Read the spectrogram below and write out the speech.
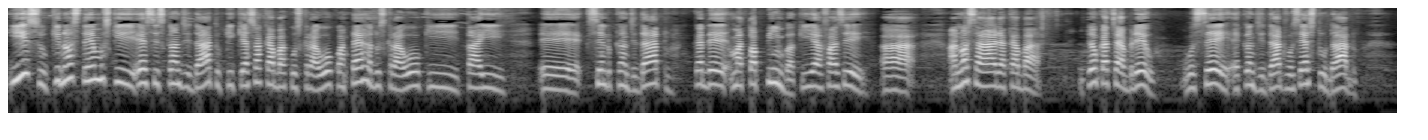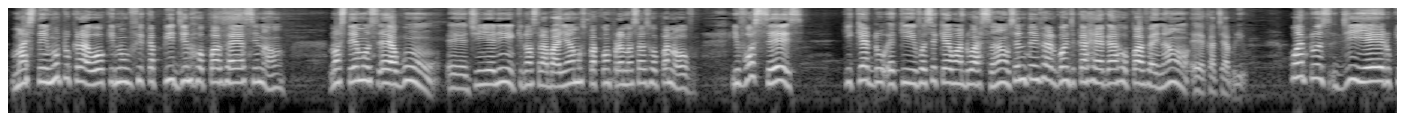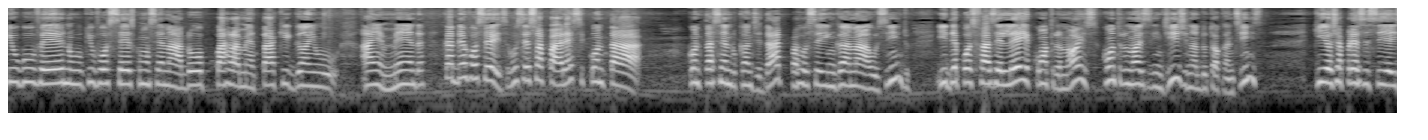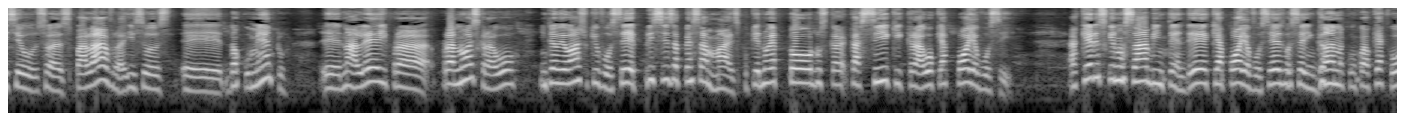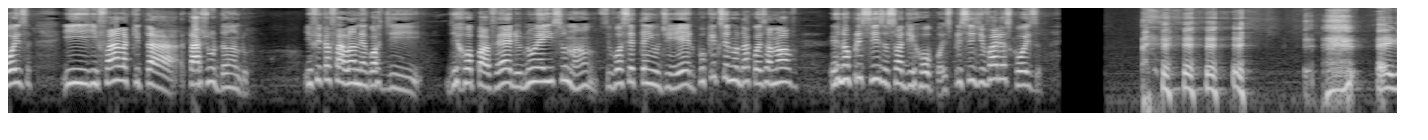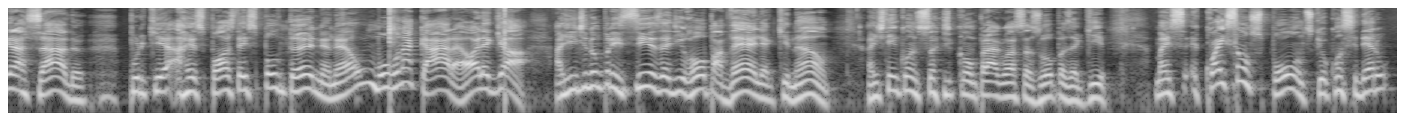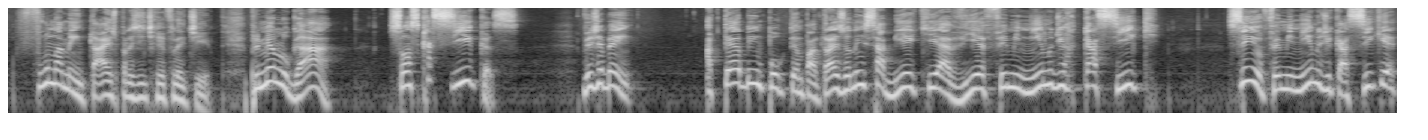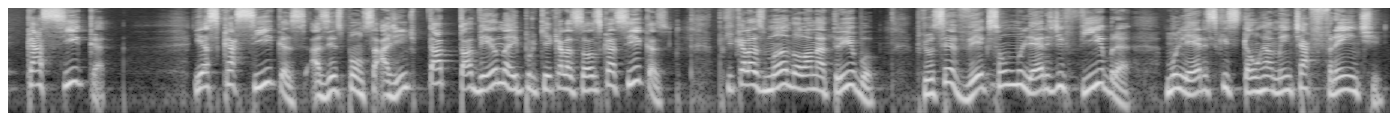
Isso que nós temos que, esses candidatos que quer só acabar com os CRAO, com a terra dos CRAO, que está aí é, sendo candidato, cadê Matopimba, que ia fazer a, a nossa área acabar? Então, Cátia Abreu, você é candidato, você é estudado, mas tem muito craô que não fica pedindo roupa velha assim não. Nós temos é, algum é, dinheirinho que nós trabalhamos para comprar nossas roupas novas. E vocês, que, quer do, que você quer uma doação, você não tem vergonha de carregar roupa velha não, é, Cátia Abril? Quantos dinheiro que o governo, que vocês como senador, parlamentar, que ganham a emenda, cadê vocês? Você só aparece quando está quando está sendo candidato para você enganar os índios e depois fazer lei contra nós, contra nós indígenas do Tocantins? Que eu já presenciei suas palavras e seus é, documentos é, na lei para nós, Craô. Então eu acho que você precisa pensar mais, porque não é todos cacique Craô que apoia você. Aqueles que não sabem entender, que apoia vocês, você engana com qualquer coisa e, e fala que tá, tá ajudando. E fica falando negócio de, de roupa velho, não é isso não. Se você tem o dinheiro, por que, que você não dá coisa nova? Eles não precisam só de roupa, eles precisam de várias coisas. É engraçado, porque a resposta é espontânea, né? Um murro na cara. Olha aqui, ó. A gente não precisa de roupa velha aqui, não. A gente tem condições de comprar essas roupas aqui. Mas eh, quais são os pontos que eu considero fundamentais para a gente refletir? Em primeiro lugar, são as cacicas. Veja bem, até bem pouco tempo atrás eu nem sabia que havia feminino de cacique. Sim, o feminino de cacique é cacica. E as cacicas, as responsáveis. A gente tá, tá vendo aí por que, que elas são as cacicas. Por que, que elas mandam lá na tribo? Por Porque você vê que são mulheres de fibra, mulheres que estão realmente à frente.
